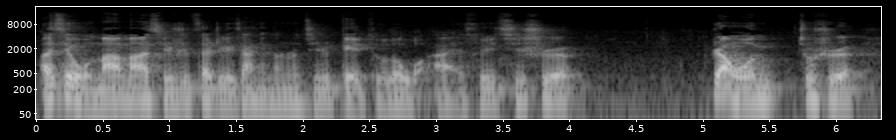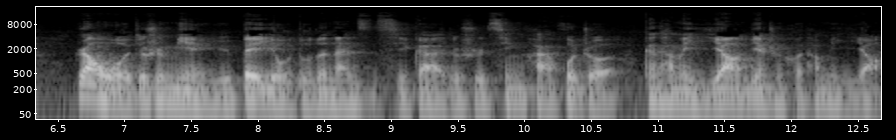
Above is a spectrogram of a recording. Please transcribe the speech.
而且我妈妈其实在这个家庭当中，其实给足了我爱，所以其实让我就是。让我就是免于被有毒的男子气概就是侵害，或者跟他们一样变成和他们一样。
